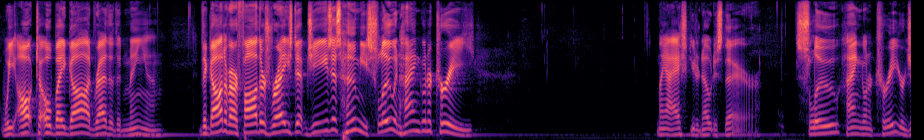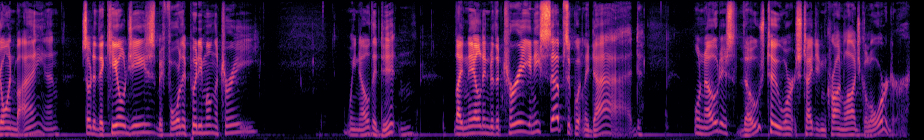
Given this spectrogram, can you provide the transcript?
We ought to obey God rather than men. The God of our fathers raised up Jesus, whom ye slew and hanged on a tree. May I ask you to notice there? Slew, hanged on a tree, or joined by Anne. So did they kill Jesus before they put him on the tree? We know they didn't. They nailed him to the tree and he subsequently died. Well, notice those two weren't stated in chronological order.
